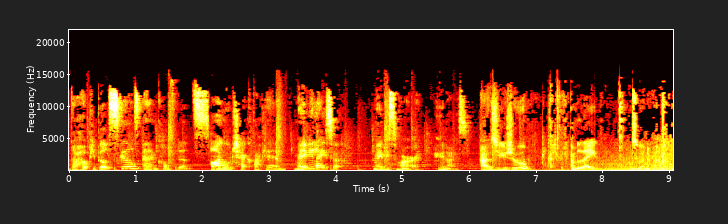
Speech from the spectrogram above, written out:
They'll help you build skills and confidence. I will check back in, maybe later. Maybe tomorrow, who knows. As usual, I'm late to an event.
